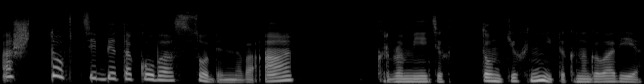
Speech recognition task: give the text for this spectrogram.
А что в тебе такого особенного, а? Кроме этих тонких ниток на голове,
